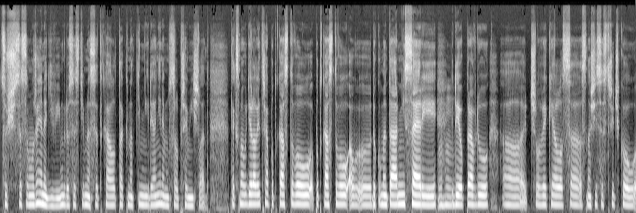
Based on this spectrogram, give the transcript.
což se samozřejmě nedivím, kdo se s tím nesetkal, tak nad tím nikdy ani nemusel přemýšlet. Tak jsme udělali třeba podcastovou, podcastovou dokumentární sérii, mm-hmm. kdy opravdu uh, člověk jel s, s naší sestřičkou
